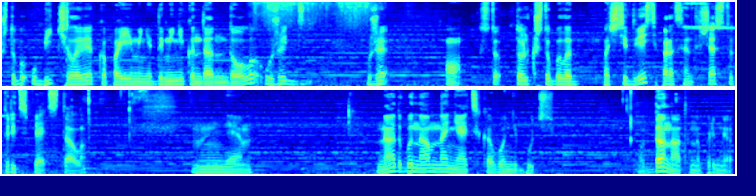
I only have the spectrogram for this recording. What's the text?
чтобы убить человека по имени Доминика Дандола, уже... Уже... О, сто, только что было почти 200%, сейчас 135 стало. Да. Надо бы нам нанять кого-нибудь. Вот Доната, например.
